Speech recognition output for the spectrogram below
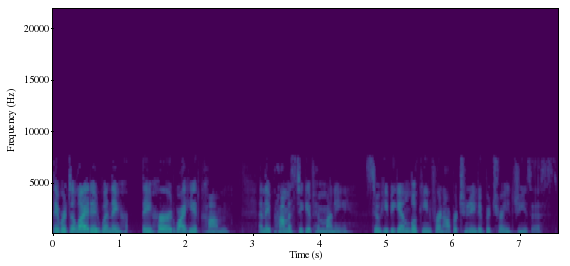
They were delighted when they, they heard why he had come, and they promised to give him money. So he began looking for an opportunity to betray Jesus.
